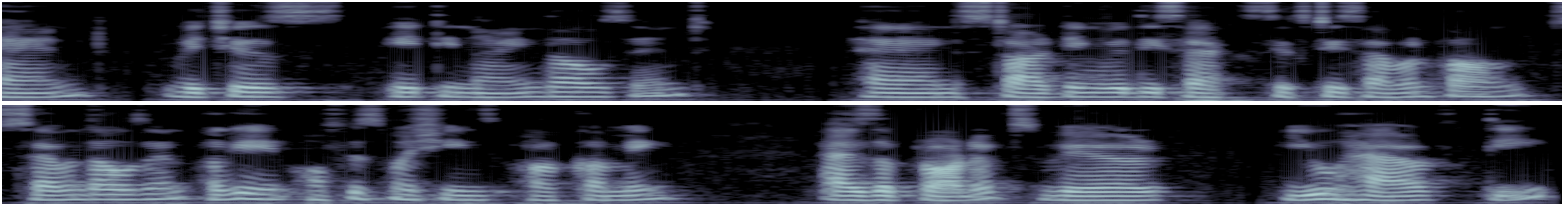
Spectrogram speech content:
end which is 89,000 and starting with the 67 pound 7000 again office machines are coming as the products where you have the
